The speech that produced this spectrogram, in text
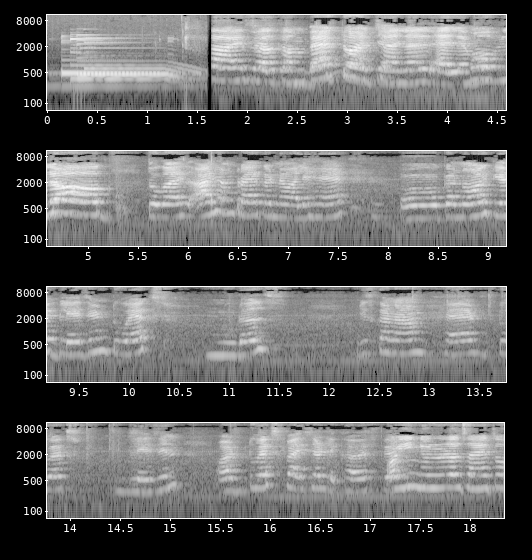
guys welcome back to our channel LMO vlogs तो गाइस आज हम ट्राई करने वाले हैं कनौर के ब्लेजन 2x नूडल्स जिसका नाम है 2x ब्लेजन और 2x स्पाइसर लिखा है और ये न्यू नूडल्स आए तो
